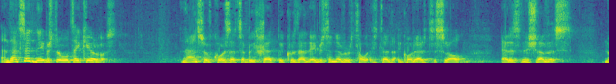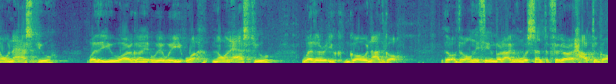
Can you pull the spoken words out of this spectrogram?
and that's it. The Abishter will take care of us. The answer, of course, that's a big chet because that Abishter never told, he said, go to Eretz Yisrael, Eretz Nesheves. No one asked you whether you are going, where, where you, what, no one asked you whether you can go or not go. The, the only thing the Meraglim was sent to figure out how to go.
